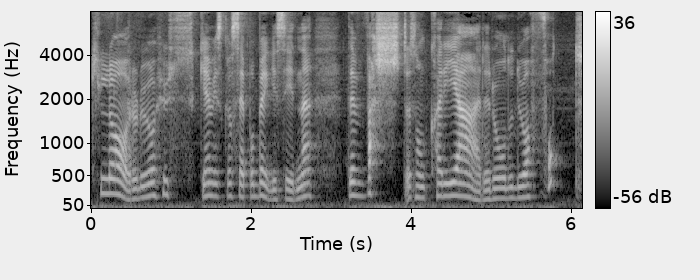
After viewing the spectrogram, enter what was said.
Klarer du å huske, vi skal se på begge sidene, det verste sånn karriererådet du har fått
